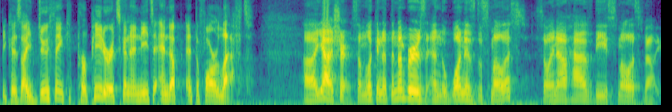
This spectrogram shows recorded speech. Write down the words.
Because I do think, per Peter, it's going to need to end up at the far left. Uh, yeah, sure. So I'm looking at the numbers, and the 1 is the smallest. So I now have the smallest value.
